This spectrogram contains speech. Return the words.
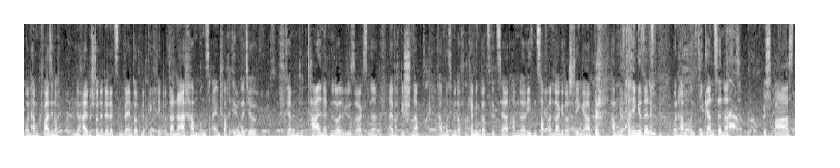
und haben quasi noch eine halbe Stunde der letzten Band dort mitgekriegt. Und danach haben uns einfach irgendwelche fremden, total netten Leute, wie du sagst, ne, einfach geschnappt, haben uns mit auf den Campingplatz gezerrt, haben eine riesen Zapfanlage da stehen gehabt, haben uns da hingesetzt und haben uns die ganze Nacht bespaßt.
